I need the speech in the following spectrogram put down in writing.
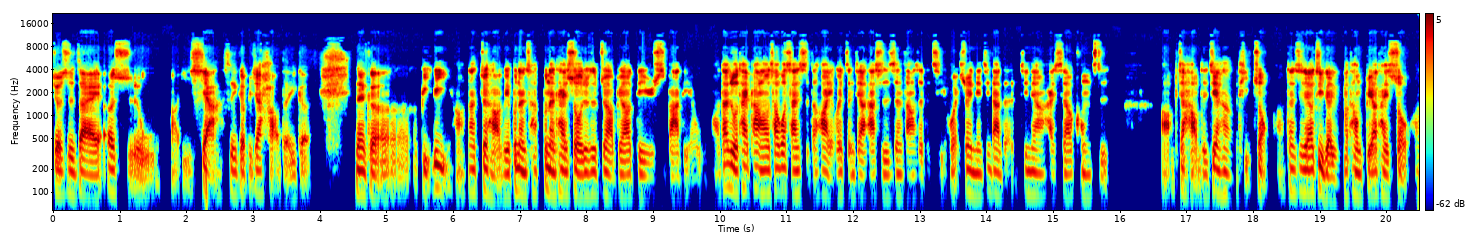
就是在二十五。啊，以下是一个比较好的一个那个比例啊，那最好也不能超，不能太瘦，就是最好不要低于十八点五啊。但如果太胖了，超过三十的话，也会增加他失智症发生的机会。所以年纪大的尽量还是要控制啊，比较好的健康体重啊。但是要记得要，不要太瘦啊。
